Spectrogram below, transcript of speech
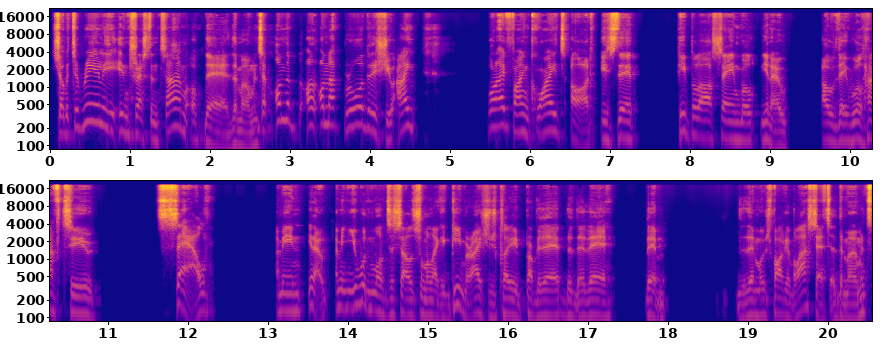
So it's a really interesting time up there at the moment. So on the on, on that broader issue, I what I find quite odd is that people are saying, well, you know, oh, they will have to sell. I mean, you know, I mean, you wouldn't want to sell someone like a Guimaraes, who's clearly probably their their their their, their most valuable asset at the moment,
